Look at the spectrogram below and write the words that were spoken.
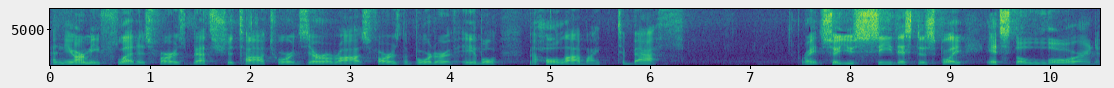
And the army fled as far as Beth Shittah towards Zererah, as far as the border of Abel Meholah by Tabbath. Right? So you see this display. It's the Lord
